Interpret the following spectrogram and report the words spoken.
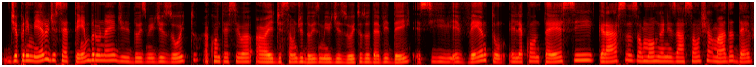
dia 1 de setembro, né, de 2018, aconteceu a, a edição de 2018 do Dev Day. Esse evento, ele acontece graças graças a uma organização chamada Dev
